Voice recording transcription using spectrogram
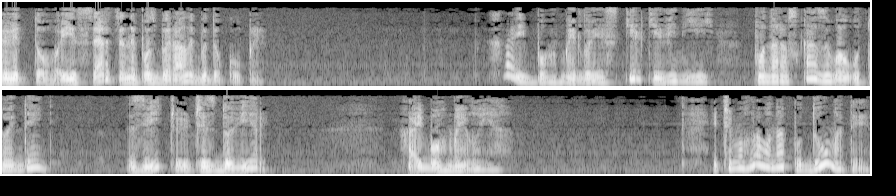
від того і серце не позбирали би докупи. Хай Бог милує, скільки він їй понарозказував у той день, звідчуючи з довіри. Хай Бог милує. І чи могла вона подумати,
